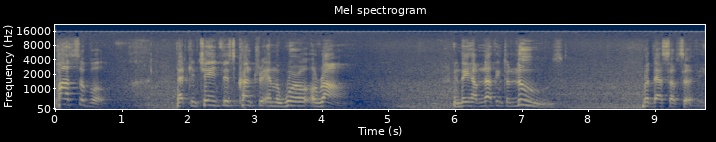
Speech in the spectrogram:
possible that can change this country and the world around. And they have nothing to lose but their subservience.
